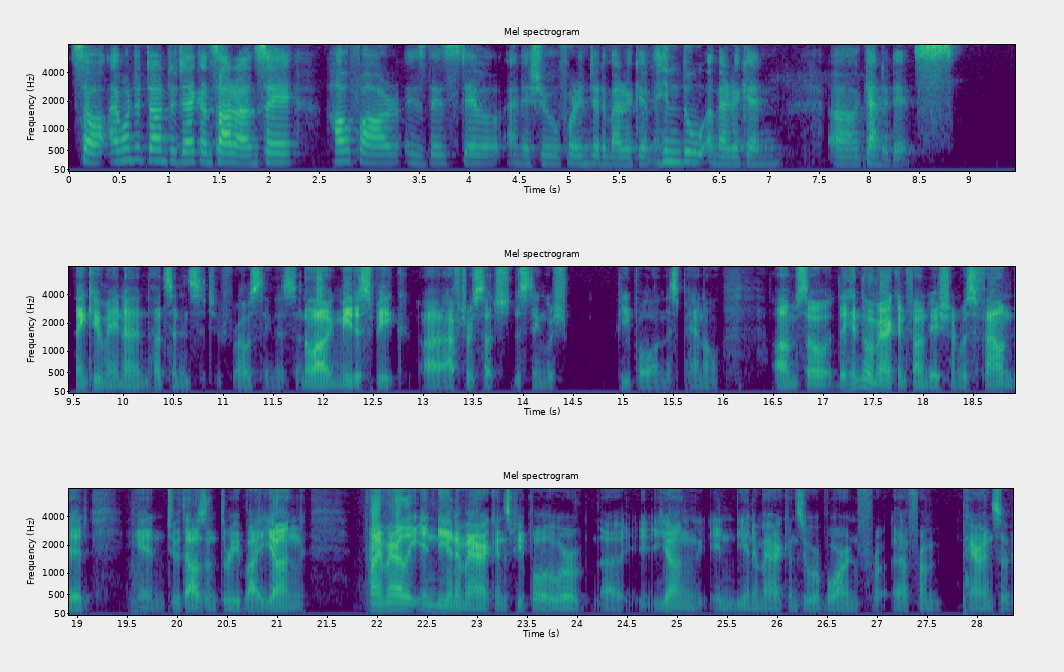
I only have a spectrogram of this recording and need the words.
So I want to turn to Jay Kansara and say, how far is this still an issue for Indian American, Hindu American uh, candidates? Thank you, Maina and Hudson Institute for hosting this and allowing me to speak uh, after such distinguished people on this panel. Um, so the Hindu American Foundation was founded in 2003 by young primarily Indian Americans, people who were uh, young Indian Americans who were born fr- uh, from parents of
